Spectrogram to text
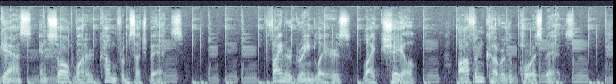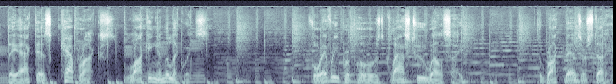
gas, and salt water come from such beds. Finer grained layers, like shale, often cover the porous beds. They act as cap rocks, locking in the liquids. For every proposed Class II well site, the rock beds are studied,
